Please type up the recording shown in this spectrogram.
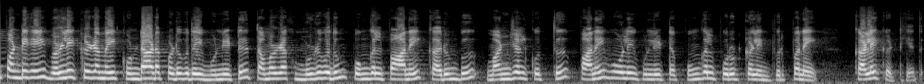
பொங்கல் பண்டிகை வெள்ளிக்கிழமை கொண்டாடப்படுவதை முன்னிட்டு தமிழகம் முழுவதும் பொங்கல் பானை கரும்பு மஞ்சள் கொத்து பனை ஓலை உள்ளிட்ட பொங்கல் பொருட்களின் விற்பனை களை கட்டியது.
